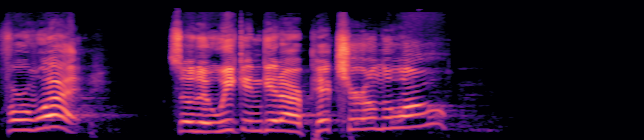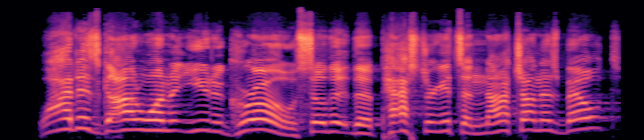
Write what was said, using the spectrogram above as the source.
for what? so that we can get our picture on the wall? Why does God want you to grow so that the pastor gets a notch on his belt?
